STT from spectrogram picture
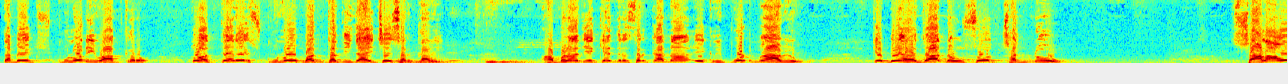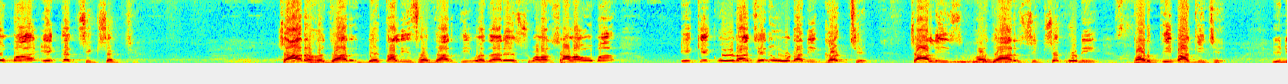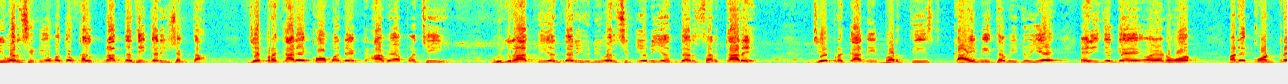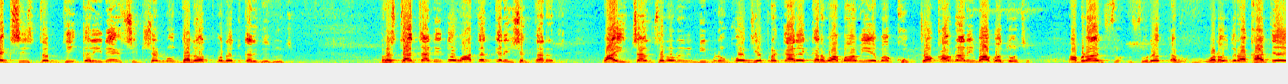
તમે સ્કૂલોની વાત કરો, તો અત્યારે સ્કૂલો બંધ થતી જાય છે સરકારી. હમણાં જે કેન્દ્ર સરકારના એક રિપોર્ટમાં આવ્યું કે બે હજાર નવસો છન્નું શાળાઓમાં એક જ શિક્ષક છે. ચાર હજાર, બેતાલીસ હજારથી વધારે શાળા- શાળાઓમાં એક એક ઓરડા છે ને ઓરડાની ઘટ છે. ચાલીસ હજાર શિક્ષકોની ભરતી બાકી છે. યુનિવર્સિટીઓમાં તો કલ્પના જ નથી કરી શકતા. જે પ્રકારે કોમન એક્ટ આવ્યા પછી ગુજરાતની અંદર, યુનિવર્સિટીઓની અંદર સરકારે જે પ્રકારની ભરતી કાયમી થવી જોઈએ, એની જગ્યાએ એડહોક અને કોન્ટ્રાક્ટ સિસ્ટમથી કરીને શિક્ષણનું ધનોત્પનોત કરી દીધું છે. ભ્રષ્ટાચારની તો વાત જ કરી શકતા નથી. વાઇસ ચાન્સલરોની નિમણૂકો જે પ્રકારે કરવામાં આવી, એમાં ખૂબ ચોંકાવનારી બાબતો છે. હમણાં સુરત વડોદરા ખાતે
